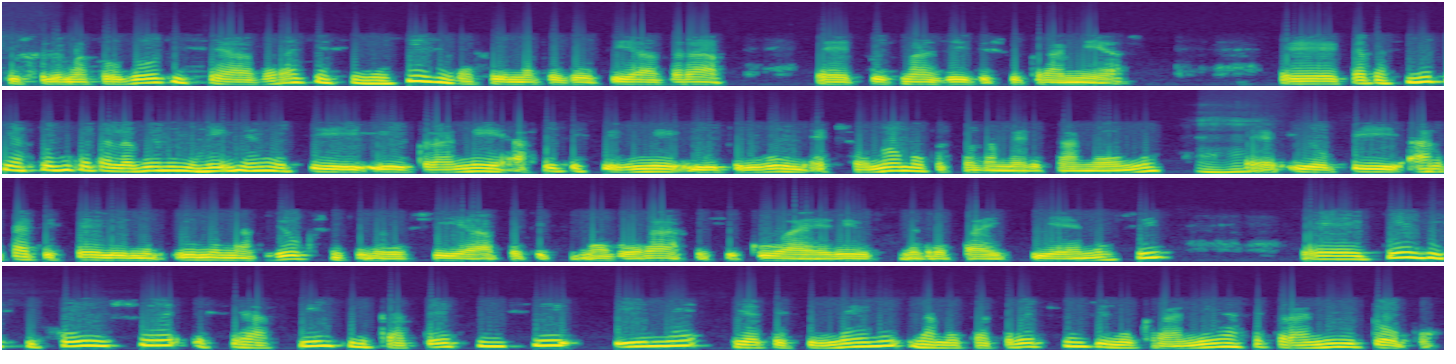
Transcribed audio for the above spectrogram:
Τους χρηματοδότησε αδρά και συνεχίζει να χρηματοδοτεί αδρά ε, του μαζί της Ουκρανίας. Ε, κατά συνέπεια, αυτό που καταλαβαίνουμε είναι ότι οι Ουκρανοί αυτή τη στιγμή λειτουργούν εξ ονόματος των αμερικανων ε, οι οποίοι, αν κάτι θέλουν, είναι να διώξουν την Ρωσία από την αγορά φυσικού αερίου στην Ευρωπαϊκή Ένωση ε, και δυστυχώς ε, σε αυτή την κατεύθυνση είναι διατεθειμένοι να μετατρέψουν την Ουκρανία σε κρανίου τόπο.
